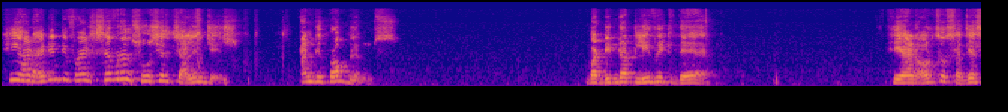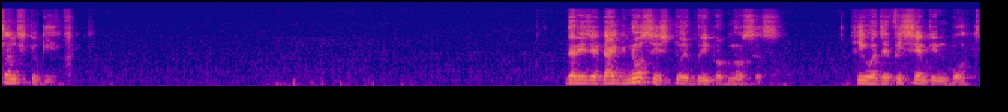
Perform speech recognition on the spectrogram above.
he had identified several social challenges and the problems, but did not leave it there. He had also suggestions to give. There is a diagnosis to every prognosis. He was efficient in both.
